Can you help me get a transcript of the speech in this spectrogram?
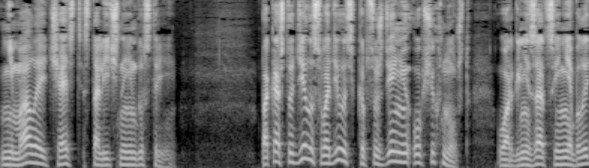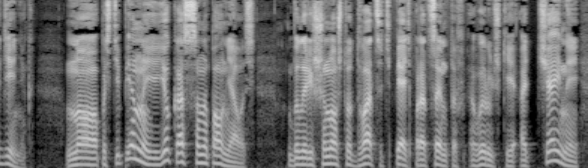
немалая часть столичной индустрии. Пока что дело сводилось к обсуждению общих нужд. У организации не было денег. Но постепенно ее касса наполнялась. Было решено, что 25% выручки от чайной –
